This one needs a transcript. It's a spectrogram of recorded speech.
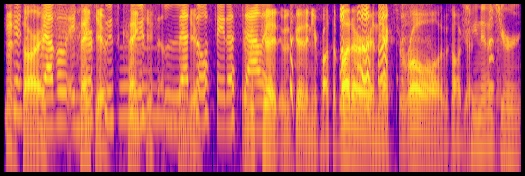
you can't Sorry. just revel in Thank your you. couscous Thank you. Thank you. lentil feta It was good. It was good, and you brought the butter and the extra roll. It was all good. She knows you're.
